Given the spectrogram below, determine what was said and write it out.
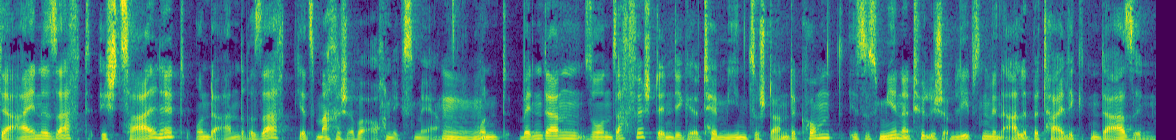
Der eine sagt, ich zahle nicht, und der andere sagt, jetzt mache ich aber auch nichts mehr. Mhm. Und wenn dann so ein sachverständiger Termin zustande kommt, ist es mir natürlich am liebsten, wenn alle Beteiligten da sind.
